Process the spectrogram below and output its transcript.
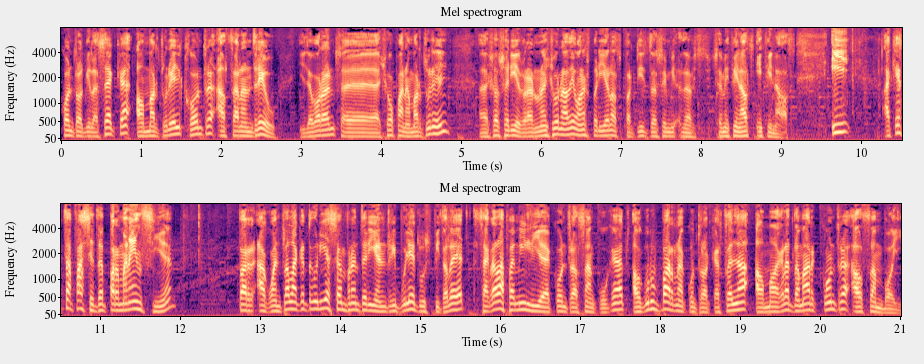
contra el Vilaseca, el Martorell contra el Sant Andreu. I llavors eh, això ho fan a Martorell, això seria durant una jornada on es farien els partits de, semi, de semifinals i finals. I aquesta fase de permanència, per aguantar la categoria s'enfrontarien Ripollet Hospitalet, Sagrada Família contra el Sant Cugat, el grup Barna contra el Castellà, el Malgrat de Mar contra el Sant Boi.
